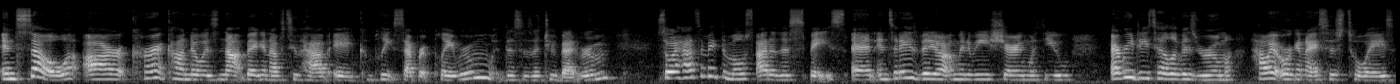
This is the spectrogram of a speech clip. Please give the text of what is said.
And so our current condo is not big enough to have a complete separate playroom. This is a two bedroom. So I had to make the most out of this space. And in today's video, I'm going to be sharing with you every detail of his room, how I organize his toys,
